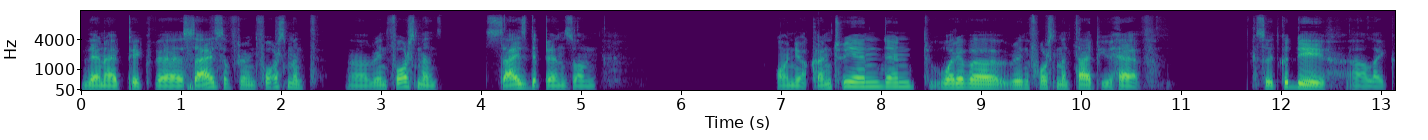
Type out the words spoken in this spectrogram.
Then I pick the size of reinforcement. Uh, reinforcement size depends on on your country and and whatever reinforcement type you have. So it could be uh, like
